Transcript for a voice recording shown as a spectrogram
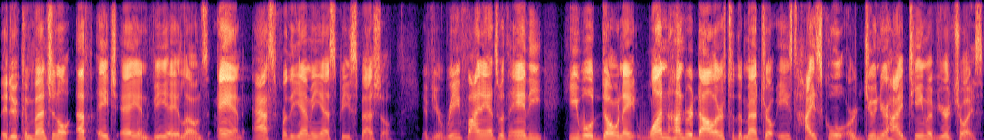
They do conventional FHA and VA loans and ask for the MESP special. If you refinance with Andy, he will donate $100 to the Metro East high school or junior high team of your choice.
